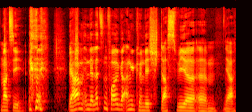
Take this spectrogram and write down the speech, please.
Maxi. Wir haben in der letzten Folge angekündigt, dass wir ähm, ja,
